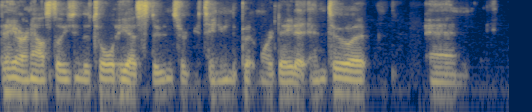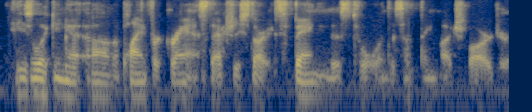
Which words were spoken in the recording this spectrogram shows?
they are now still using the tool. He has students who are continuing to put more data into it. And he's looking at um, applying for grants to actually start expanding this tool into something much larger.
